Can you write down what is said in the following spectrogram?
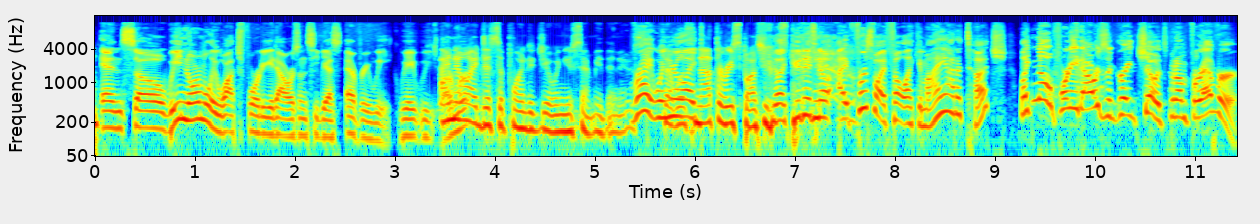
Mm-hmm. and so we normally watch 48 Hours on CBS every week. We, we I know mer- I disappointed you when you sent me the news. Right, when That you're like- not the response you You're like you didn't know. I, first of all, I felt like, am I out of touch? I'm like, no, 48 Hours is a great show. It's been on forever.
